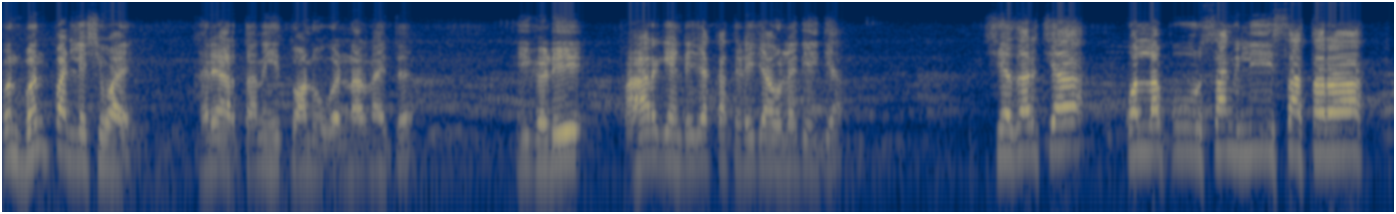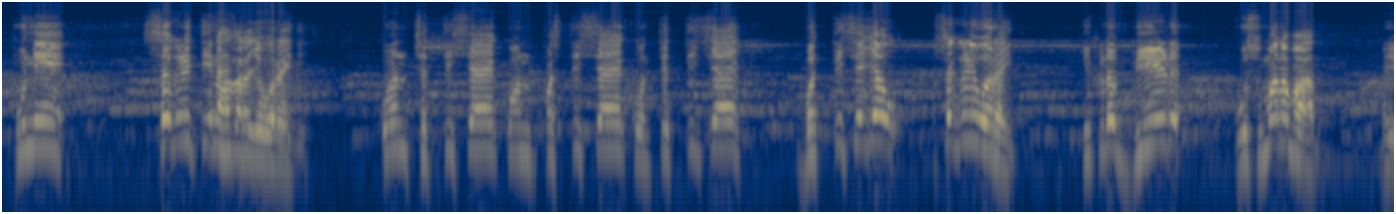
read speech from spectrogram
पण बंद पाडल्याशिवाय खऱ्या अर्थाने ही तोंड उघडणार नाही तर ही घडी फार गेंड्याच्या कातड्याच्या अवलादी येत्या. शेजारच्या कोल्हापूर सांगली सातारा पुणे सगळी तीन हजाराच्या वर आहे ती. कोण छत्तीसशे आहे कोण पस्तीसशे आहे कोण तेहतीसशे आहे बत्तीसशेच्या सगळी वर आहेत. इकडं बीड उस्मानाबाद म्हणजे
